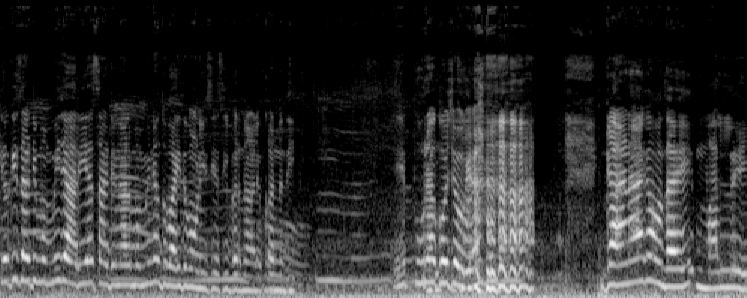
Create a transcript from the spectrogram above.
ਕਿਉਂਕਿ ਸਾਡੀ ਮੰਮੀ ਜਾ ਰਹੀ ਆ ਸਾਡੇ ਨਾਲ ਮੰਮੀ ਨੇ ਦਵਾਈ ਦਵਾਉਣੀ ਸੀ ਅਸੀਂ ਬਰਨਾਲੇ ਕੰਨ ਦੀ। ਇਹ ਪੂਰਾ ਖੁਸ਼ ਹੋ ਗਿਆ। ਗਾਣਾ ਗਾਉਂਦਾ ਏ ਮੱਲ ਏ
